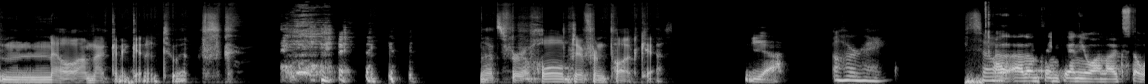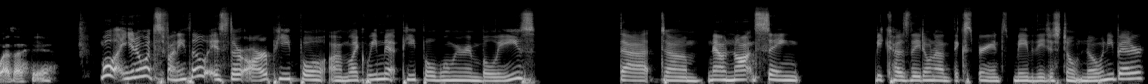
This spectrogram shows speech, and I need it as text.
no, I'm not going to get into it. That's for a whole different podcast. yeah, All right. So, I, I don't think anyone likes the weather here. well, you know what's funny though is there are people, um, like we met people when we were in Belize that, um, now not saying because they don't have the experience, maybe they just don't know any better,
